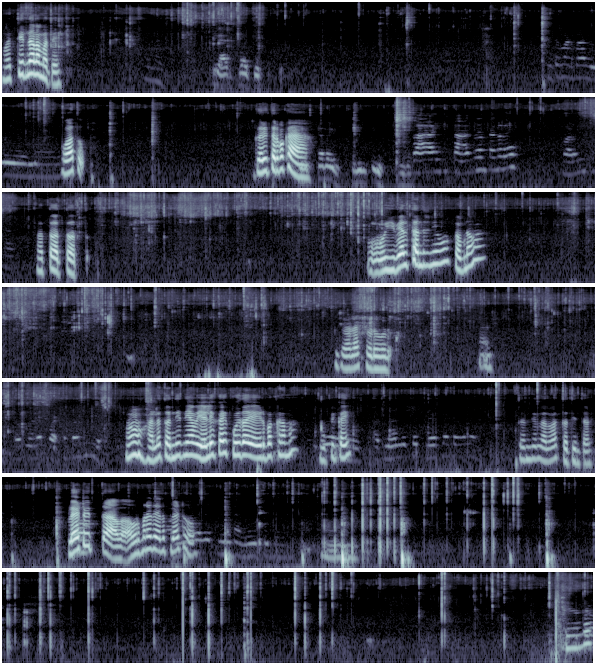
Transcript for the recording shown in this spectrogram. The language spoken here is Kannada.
ಮತ್ತಿದ್ನಲ್ಲ ಮತ್ತೆ. ವಾತು ಗರಿ ತರ್ಬೇಕಾ? ಹತ್ತು ಹತ್ತು ಹತ್ತು. ಓ ಇವೆಲ್ ತಂದ್ರಿ ನೀವು ಕಬ್ಬಣವ ಜೋಳ ಸುಡುವುದು. ಹ್ಞೂ, ಅಲ್ಲ ತಂದಿದ್ನಿ ಅವು. ಎಳ್ಳಿಕಾಯಿ ಕುಯ್ದ ಇಡ್ಬೇಕಣಮ್ಮ ಉಪ್ಪಿನಕಾಯಿ. ತಂದಿಲ್ಲ ಅಲ್ವಾ ತತ್ತಿಂತಾಳೆ ಪ್ಲೇಟು ಇತ್ತ ಅವ್ರ ಮನೇದು ಅದು ಪ್ಲೇಟು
